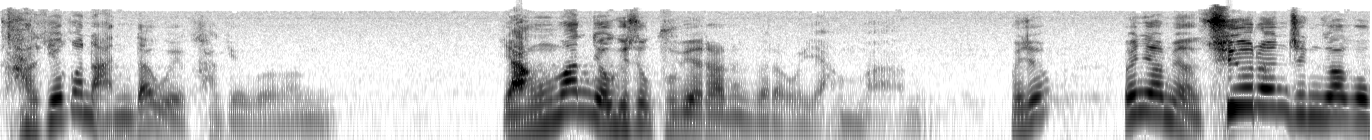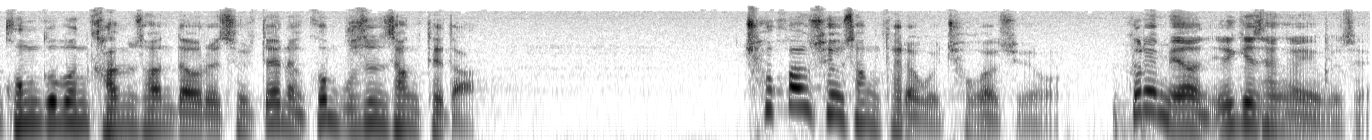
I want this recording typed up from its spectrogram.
가격은 안다고요. 가격은. 양만 여기서 구별하는 거라고 양만. 그죠? 왜냐하면 수요는 증가하고 공급은 감소한다고 그랬을 때는 그건 무슨 상태다? 초과수요 상태라고요. 초과수요. 그러면 이렇게 생각해 보세요.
